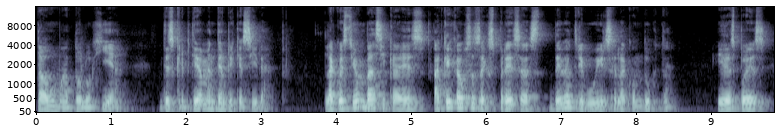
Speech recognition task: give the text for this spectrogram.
taumatología, descriptivamente enriquecida. La cuestión básica es a qué causas expresas debe atribuirse la conducta, y después,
